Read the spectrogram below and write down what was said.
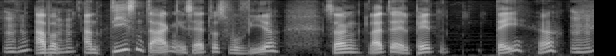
Mhm. Aber Mhm. an diesen Tagen ist etwas, wo wir sagen, Leute, LP Day, ja, Mhm.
